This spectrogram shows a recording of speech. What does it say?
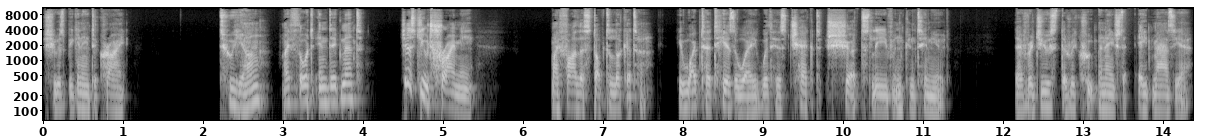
She was beginning to cry. Too young? I thought, indignant. Just you try me. My father stopped to look at her. He wiped her tears away with his checked shirt sleeve and continued. They've reduced the recruitment age to eight Mazia.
